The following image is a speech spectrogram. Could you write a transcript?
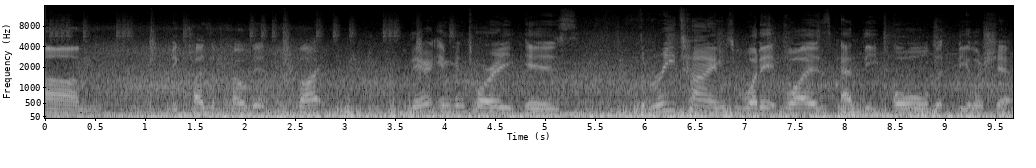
um, because of COVID, but their inventory is three times what it was at the old dealership.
